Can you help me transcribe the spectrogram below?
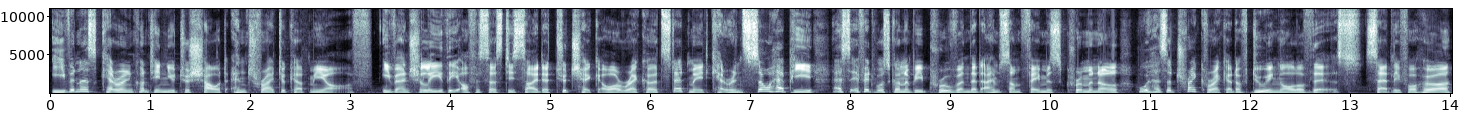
even as Karen continued to shout and tried to cut me off. Eventually, the officers decided to check our records that made Karen so happy as if it was gonna be proven that I'm some famous criminal who has a track record of doing all of this. Sadly for her,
